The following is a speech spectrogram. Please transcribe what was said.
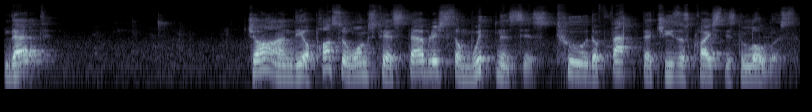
that John, the apostle, wants to establish some witnesses to the fact that Jesus Christ is the Logos,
